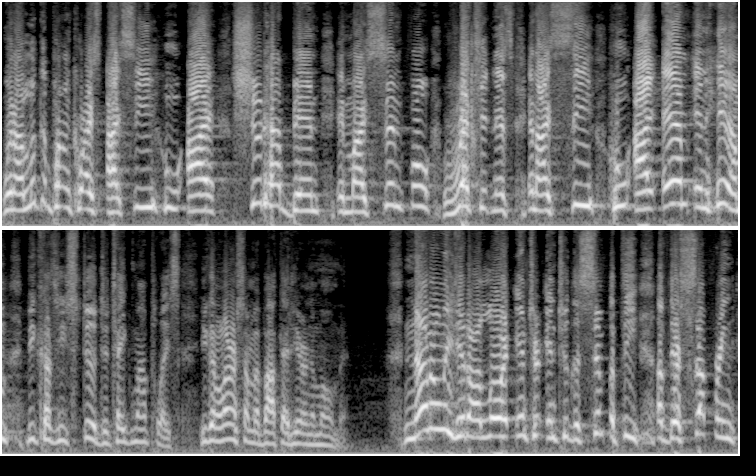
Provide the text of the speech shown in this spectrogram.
When I look upon Christ, I see who I should have been in my sinful wretchedness, and I see who I am in him because he stood to take my place. You're going to learn something about that here in a moment. Not only did our Lord enter into the sympathy of their suffering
